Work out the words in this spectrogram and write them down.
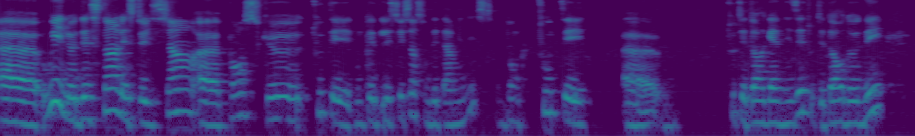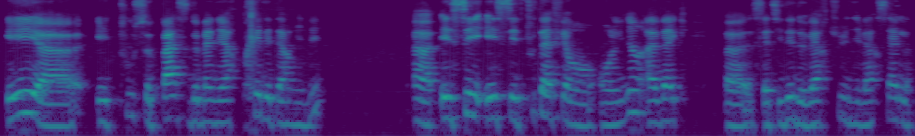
Euh, oui, le destin, les stoïciens euh, pensent que tout est. Donc, les stoïciens sont déterministes, donc tout est, euh, tout est organisé, tout est ordonné et, et, tout se passe de manière prédéterminée. et c'est tout à fait en, lien avec cette idée de vertu universelle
